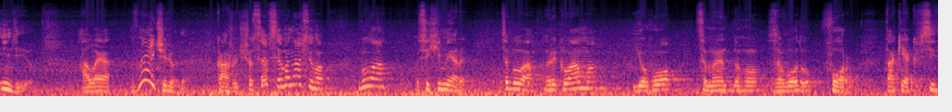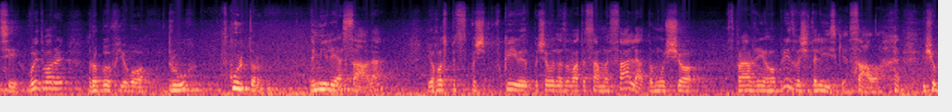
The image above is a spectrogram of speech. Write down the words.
Індією. Але знаючі люди кажуть, що це всього-навсього була оці хімери. Це була реклама його цементного заводу Фор. Так як всі ці витвори робив його друг, скульптор Емілія Саля. Його в Києві почали називати саме Саля, тому що справжнє його прізвище італійське Сало. І щоб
